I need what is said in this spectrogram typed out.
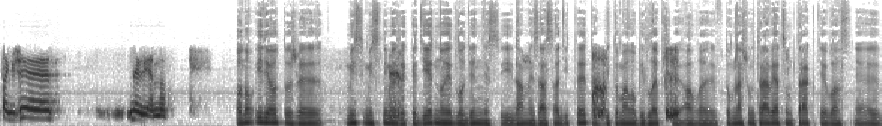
Takže neviem. No. Ono ide o to, že my si myslíme, že keď jedno jedlo denne si dáme zasadité, tak by to malo byť lepšie, ale v tom našom tráviacom trakte vlastne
